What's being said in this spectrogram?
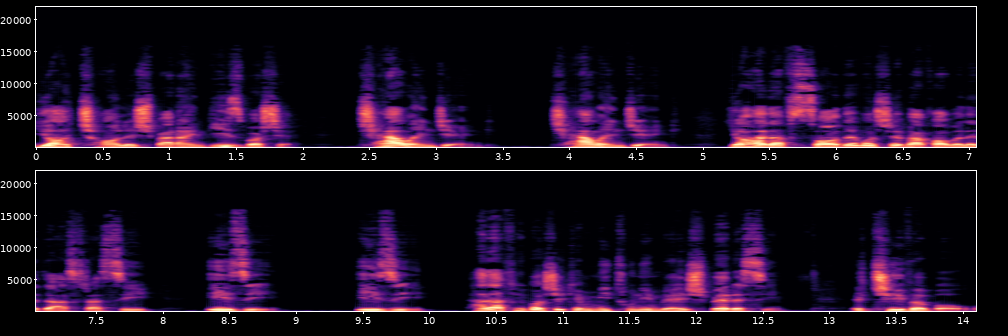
یا چالش برانگیز باشه. challenging challenging یا هدف ساده باشه و قابل دسترسی. easy easy هدفی باشه که می‌تونیم بهش برسیم. achievable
